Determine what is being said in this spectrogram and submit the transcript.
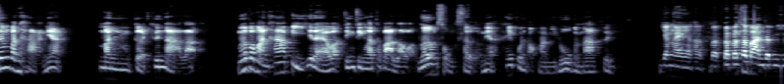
ซึ่งปัญหาเนี่ย มันเกิดขึ้นนานละ เมื่อประมาณ 5 ปีที่แล้วอะจริง ๆ รัฐบาลเราอะเริ่มส่งเสริมเนี่ยให้คนออกมามีลูกกันมากขึ้น ยังไงอะครับแบบแบบรัฐบาลจะมี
